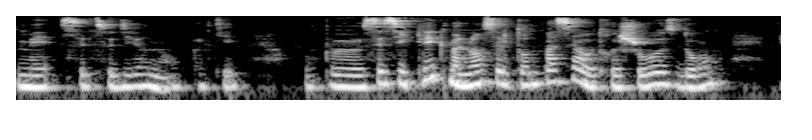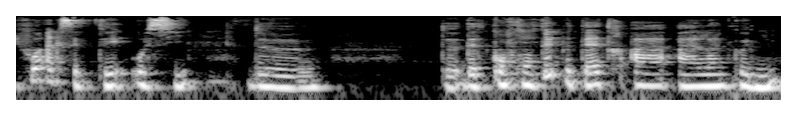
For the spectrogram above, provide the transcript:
Mais c'est de se dire non, ok, on peut, c'est cyclique, maintenant c'est le temps de passer à autre chose. Donc il faut accepter aussi de, d'être confronté peut-être à, l'inconnu,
